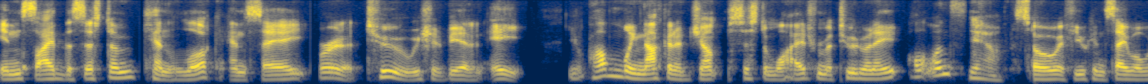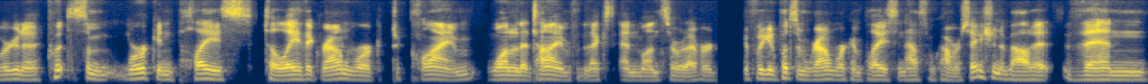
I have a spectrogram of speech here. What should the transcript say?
inside the system can look and say, we're at a two, we should be at an eight you're probably not going to jump system wide from a two to an eight all at once. Yeah. So if you can say, well, we're going to put some work in place to lay the groundwork to climb one at a time for the next N months or whatever, if we can put some groundwork in place and have some conversation about it, then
